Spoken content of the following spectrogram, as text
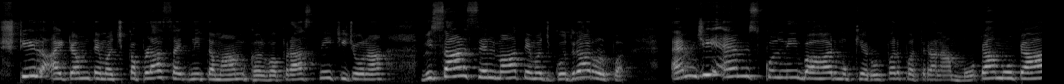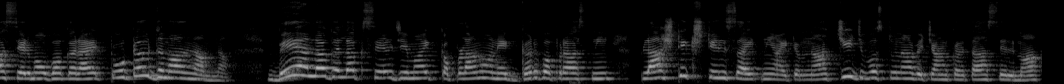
સ્ટીલ આઇટમ તેમજ કપડાં સહિતની તમામ ઘર વપરાશની ચીજોના વિશાળ સેલમાં તેમજ ગોધરા રોડ પર એમજીએમ સ્કૂલની બહાર મુખ્ય રોડ પર પતરાના મોટા મોટા શેડમાં ઊભા કરાય ટોટલ ધમાલ નામના બે અલગ અલગ સેલ જેમાં એક કપડાનો અને ઘર વપરાશની પ્લાસ્ટિક સ્ટીલ સહિતની આઇટમના ચીજ વસ્તુના વેચાણ કરતા સેલમાં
